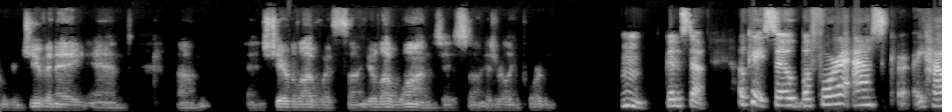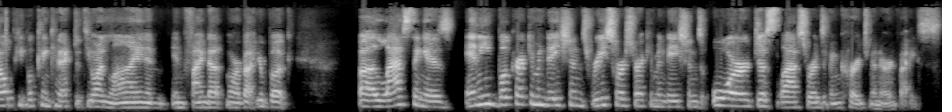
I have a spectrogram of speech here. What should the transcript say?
rejuvenate and um, and share love with uh, your loved ones is uh, is really important. Mm, good stuff. Okay, so before I ask how people can connect with you online and, and find out more about your book, uh, last thing is any book recommendations, resource recommendations, or just last words of encouragement or advice?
